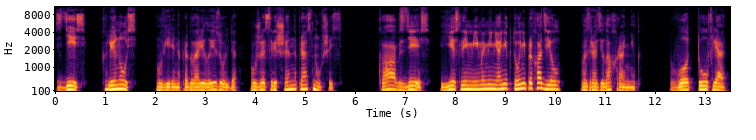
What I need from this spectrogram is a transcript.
«Здесь, клянусь», – уверенно проговорила Изольда, уже совершенно проснувшись. «Как здесь, если мимо меня никто не проходил?» – возразил охранник. «Вот туфля!»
